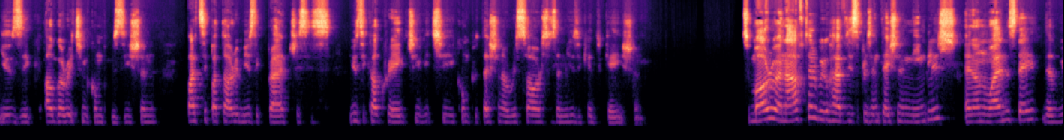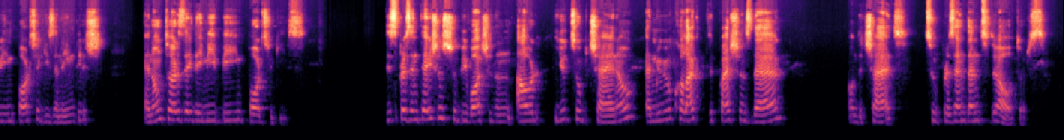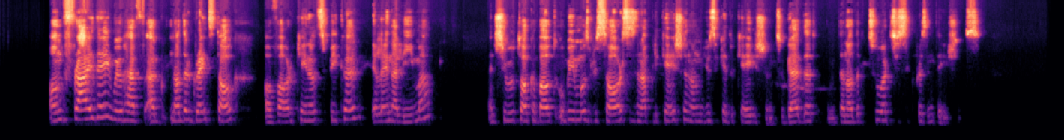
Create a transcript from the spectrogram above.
music, algorithm composition, participatory music practices, musical creativity, computational resources, and music education. Tomorrow and after, we'll have this presentation in English, and on Wednesday, they'll be in Portuguese and English, and on Thursday, they may be in Portuguese. This presentation should be watched on our YouTube channel, and we will collect the questions there on the chat to present them to the authors. On Friday, we'll have another great talk of our keynote speaker, Elena Lima, and she will talk about UbiMU's resources and application on music education, together with another two artistic presentations.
